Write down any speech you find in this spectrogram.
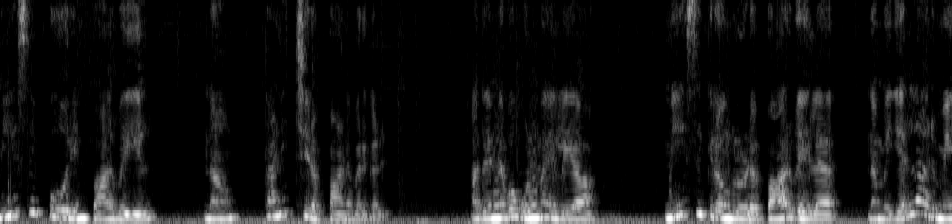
நேசிப்போரின் பார்வையில் நாம் தனிச்சிறப்பானவர்கள். அது என்னவோ உண்மை இல்லையா? நேசிக்கிறவங்களோட பார்வையில் நம்ம எல்லாருமே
